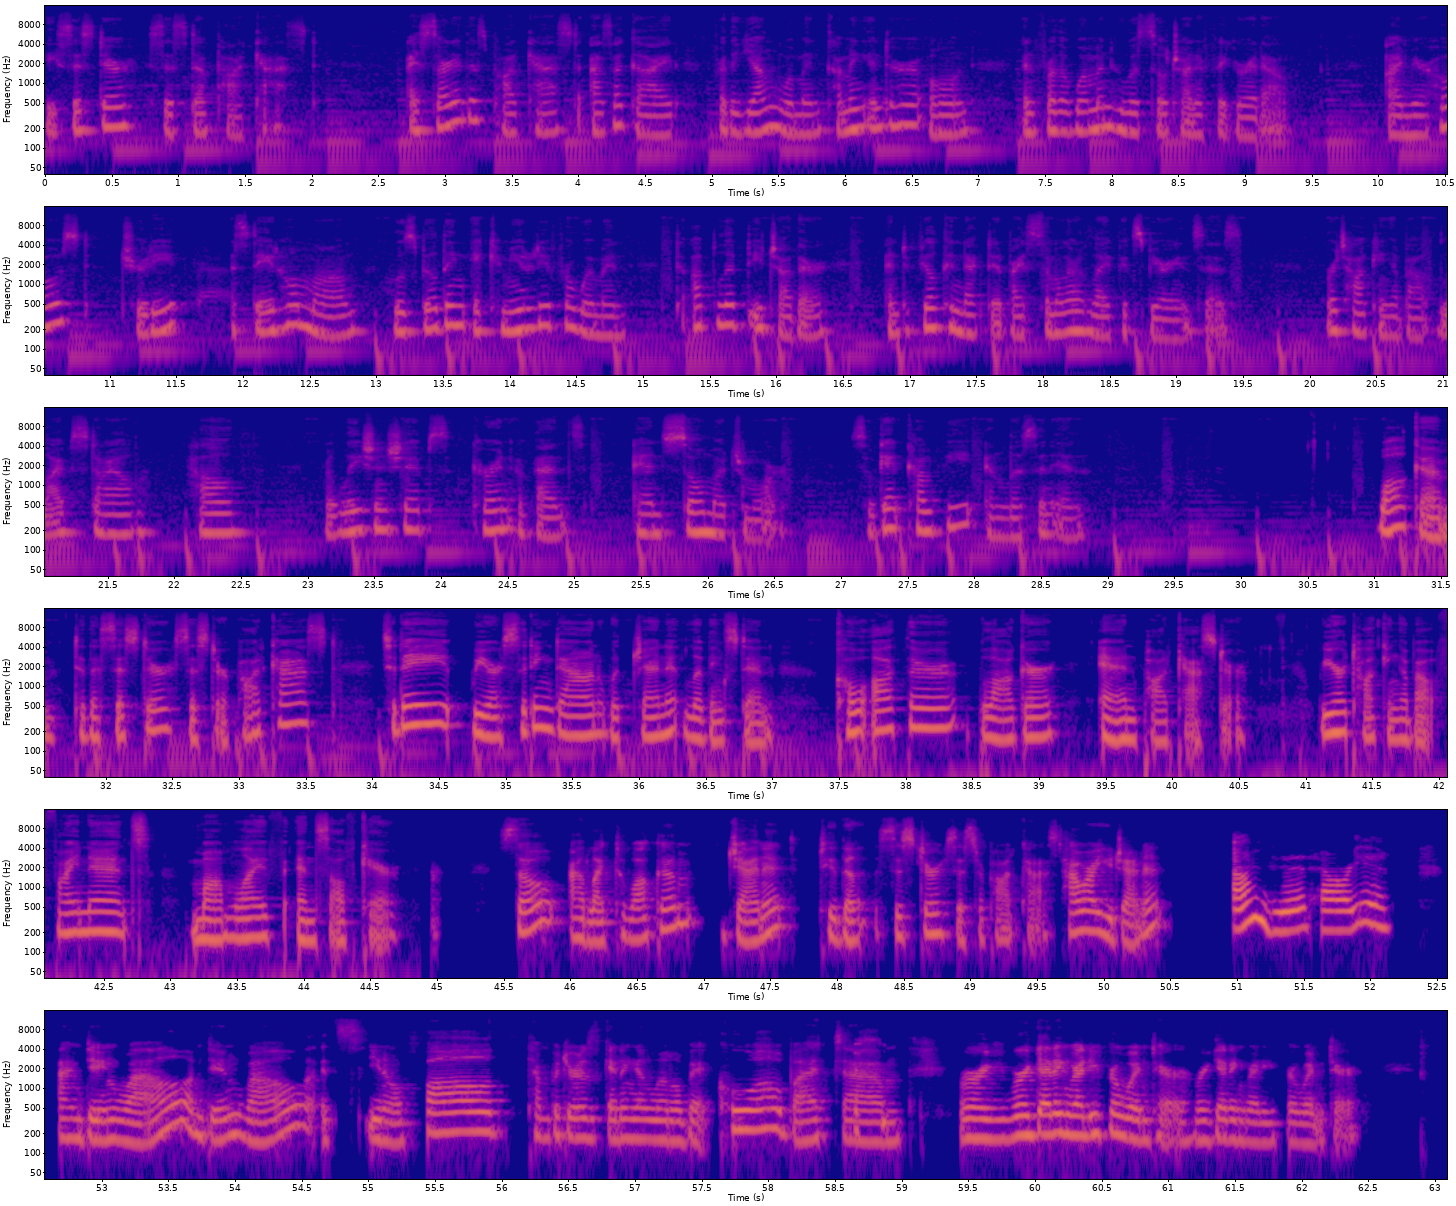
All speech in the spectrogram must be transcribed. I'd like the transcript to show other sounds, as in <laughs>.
the Sister Sister podcast. I started this podcast as a guide for the young woman coming into her own and for the woman who is still trying to figure it out. I'm your host, Trudy, a stay at home mom who's building a community for women to uplift each other and to feel connected by similar life experiences. We're talking about lifestyle, health, relationships, current events, and so much more. So get comfy and listen in. Welcome to the Sister Sister podcast. Today we are sitting down with Janet Livingston, co author, blogger, and podcaster. We are talking about finance, mom life, and self care. So I'd like to welcome Janet to the Sister Sister podcast. How are you, Janet? I'm good. How are you? I'm doing well. I'm doing well. It's you know fall. Temperature is getting a little bit cool, but <laughs> um, we're we're getting ready for winter. We're getting ready for winter.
